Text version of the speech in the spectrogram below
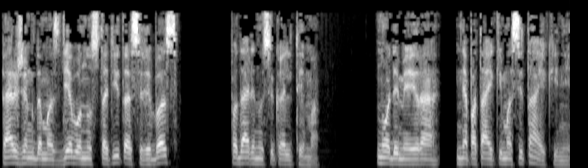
peržengdamas Dievo nustatytas ribas, padarė nusikaltimą. Nuodėmė yra nepataikymas į taikinį.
